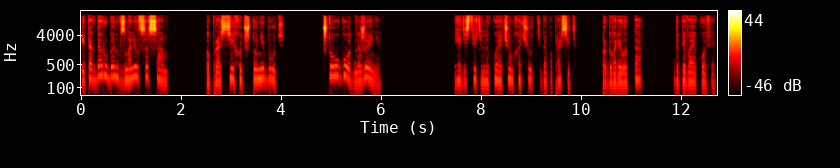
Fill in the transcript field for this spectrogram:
И тогда Рубен взмолился сам. «Попроси хоть что-нибудь. Что угодно, Женя». «Я действительно кое о чем хочу тебя попросить», проговорила та, допивая кофе.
